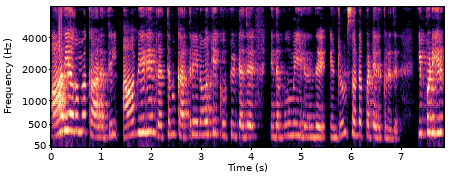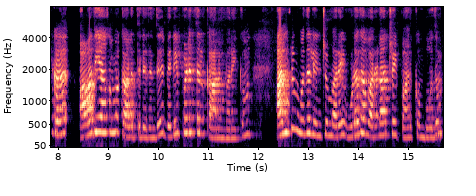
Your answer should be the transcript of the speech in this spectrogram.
ஆதியாகம காலத்தில் ஆவியலின் ரத்தம் கர்த்தரை நோக்கி கூப்பிட்டது இந்த பூமியிலிருந்து என்றும் சொல்லப்பட்டிருக்கிறது. இப்படி இருக்க ஆதியாகம காலத்திலிருந்து வெளிப்படுத்தல் காலம் வரைக்கும் அன்று முதல் இன்று வரை உலக வரலாற்றை பார்க்கும் போதும்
